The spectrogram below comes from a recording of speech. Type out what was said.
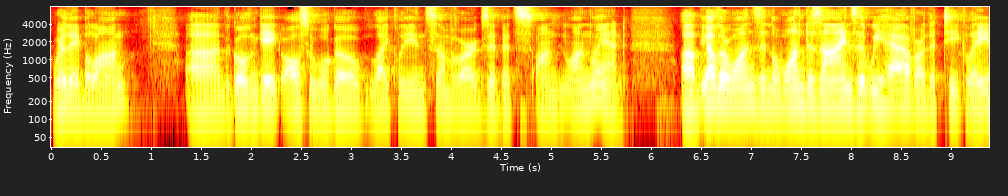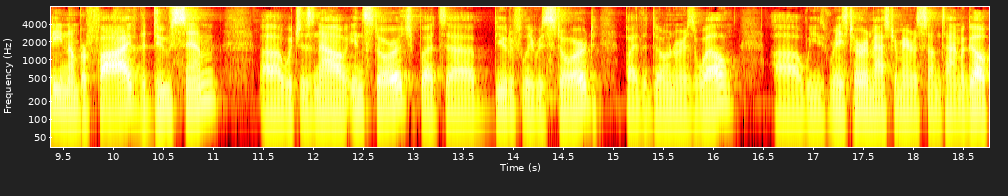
where they belong. Uh, the Golden Gate also will go likely in some of our exhibits on, on land. Uh, the other ones in the one designs that we have are the Teak Lady number five, the Do Sim, uh, which is now in storage but uh, beautifully restored by the donor as well. Uh, we raised her in Master Mariners some time ago.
